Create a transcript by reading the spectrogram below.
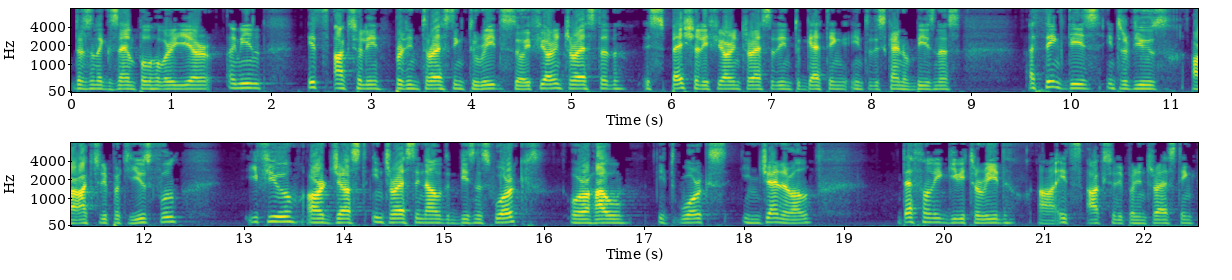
there's an example over here. I mean, it's actually pretty interesting to read, so if you are interested, especially if you are interested into getting into this kind of business, I think these interviews are actually pretty useful. If you are just interested in how the business works or how it works in general, definitely give it a read. Uh, it's actually pretty interesting.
